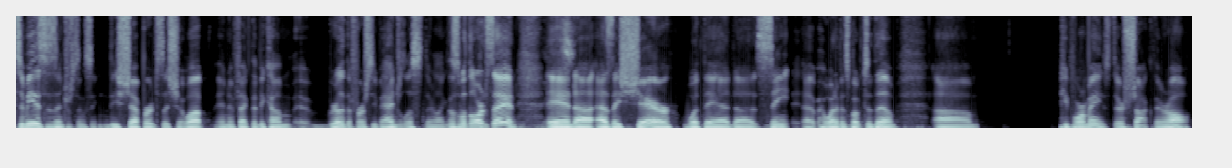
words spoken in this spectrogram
to me, this is an interesting scene. These shepherds that show up, and in fact, they become uh, really the first evangelists. They're like, "This is what the Lord's saying," and uh, as they share what they had uh, seen, uh, what had been spoke to them, um, people were amazed. They're shocked. They're all.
